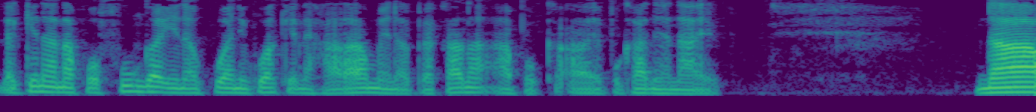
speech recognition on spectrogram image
lakini anapofunga inakuwa ni kwake ni haramu inapekana apukane nayo. Na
